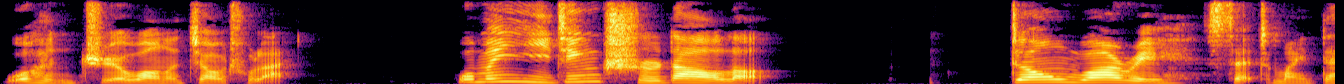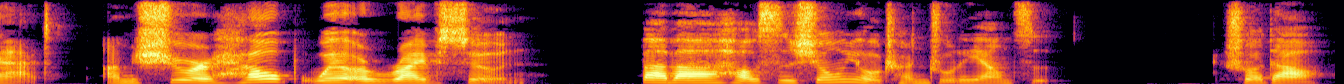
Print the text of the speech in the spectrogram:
我很绝望地叫出来。我们已经迟到了。Don't worry, said my dad. I'm sure help will arrive soon. 爸爸好似胸有成竹的样子，说道：“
